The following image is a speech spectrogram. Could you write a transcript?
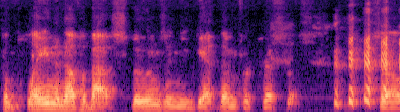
Complain enough about spoons and you get them for Christmas. So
